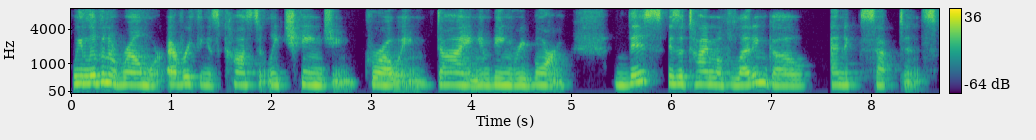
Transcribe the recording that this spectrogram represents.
We live in a realm where everything is constantly changing, growing, dying, and being reborn. This is a time of letting go and acceptance,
